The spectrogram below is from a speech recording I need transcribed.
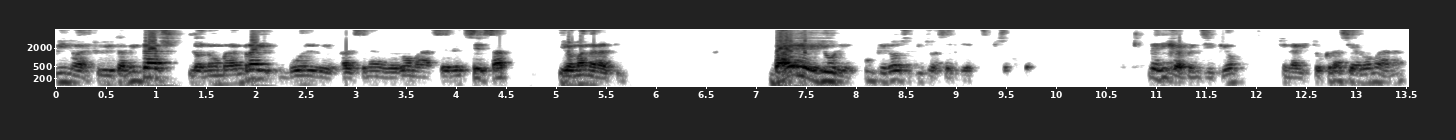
vino a destruir Tamitash, lo nombran rey, vuelve al Senado de Roma a ser el César y lo mandan a ti. Baele Yure, un queroso quiso hacer Les dije al principio que en la aristocracia romana,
